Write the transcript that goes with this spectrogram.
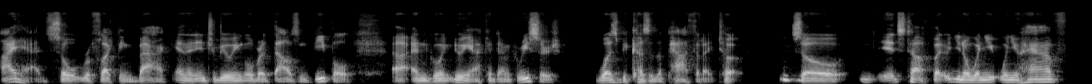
I had. So reflecting back and then interviewing over a thousand people uh, and going doing academic research was because of the path that I took. Mm-hmm. So it's tough, but you know when you when you have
